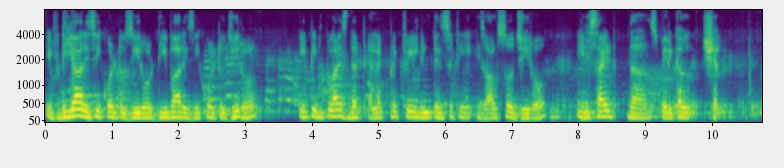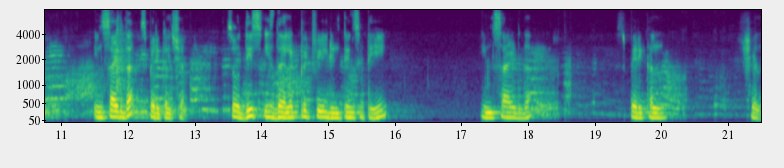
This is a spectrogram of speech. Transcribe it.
if dr is equal to 0 d bar is equal to 0 it implies that electric field intensity is also zero inside the spherical shell. Inside the spherical shell. So this is the electric field intensity inside the spherical shell.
